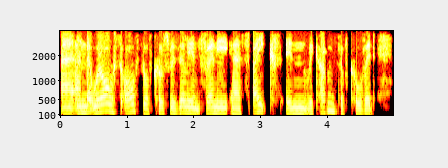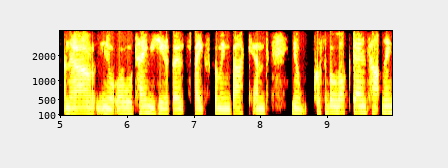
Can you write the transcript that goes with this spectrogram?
uh, and that we're also, also, of course, resilient for any uh, spikes in recurrence of COVID. And there are, you know, all the time you hear about spikes coming back and, you know, possible lockdowns happening.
